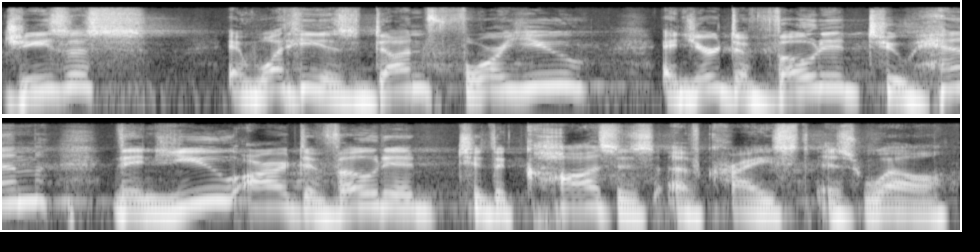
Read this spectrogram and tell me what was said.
Jesus and what he has done for you, and you're devoted to him, then you are devoted to the causes of Christ as well.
